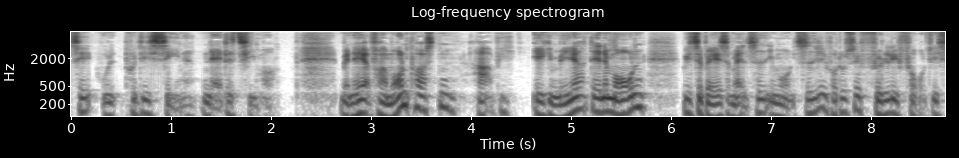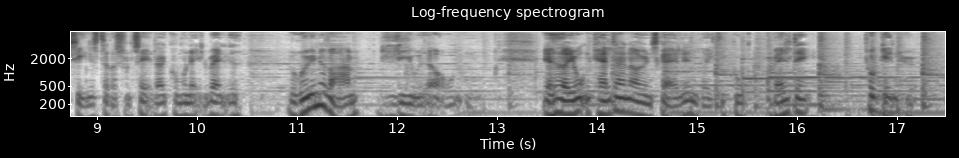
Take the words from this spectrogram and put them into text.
til ud på de sene nattetimer. Men her fra Morgenposten har vi ikke mere denne morgen. Vi er tilbage som altid i morgen tidlig, hvor du selvfølgelig får de seneste resultater af kommunalvalget. Rygende varme lige ud af ovnen. Jeg hedder Jon Kaldan og ønsker alle en rigtig god valgdag på genhør.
